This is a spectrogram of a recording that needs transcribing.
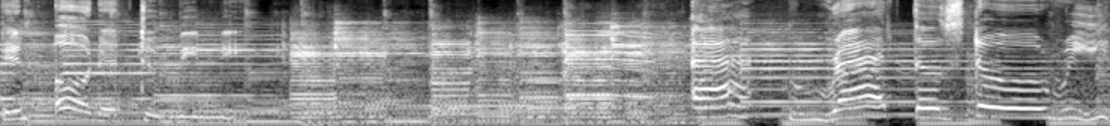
me in order to be me. I write the story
